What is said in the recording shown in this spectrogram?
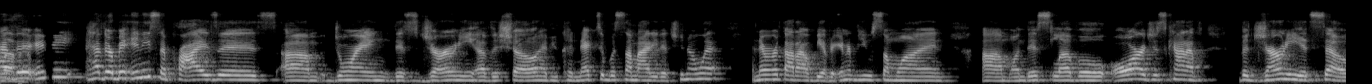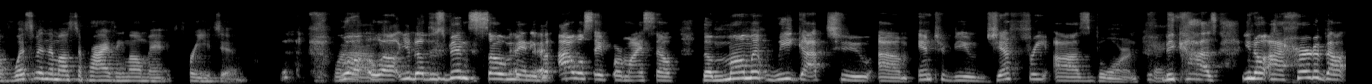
Have there it. any have there been any surprises um, during this journey of the show? Have you connected with somebody that you know what I never thought I would be able to interview someone um, on this level, or just kind of the journey itself? What's been the most surprising moment for you two? Wow. Well, well, you know, there's been so many, but I will say for myself, the moment we got to um, interview Jeffrey Osborne, yes. because you know, I heard about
